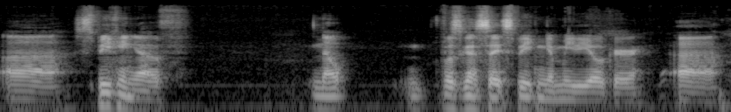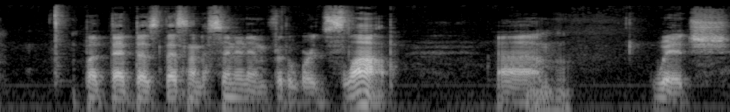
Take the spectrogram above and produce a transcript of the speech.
Uh, speaking of, nope, was gonna say speaking of mediocre, uh, but that does that's not a synonym for the word slop. Um, which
